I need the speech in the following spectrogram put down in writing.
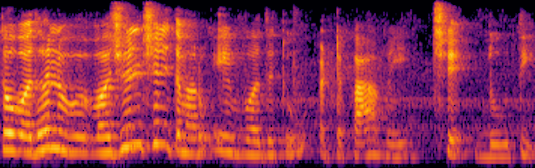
તો વધન વજન છે ને તમારું એ વધતું અટકાવે છે દૂધી.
